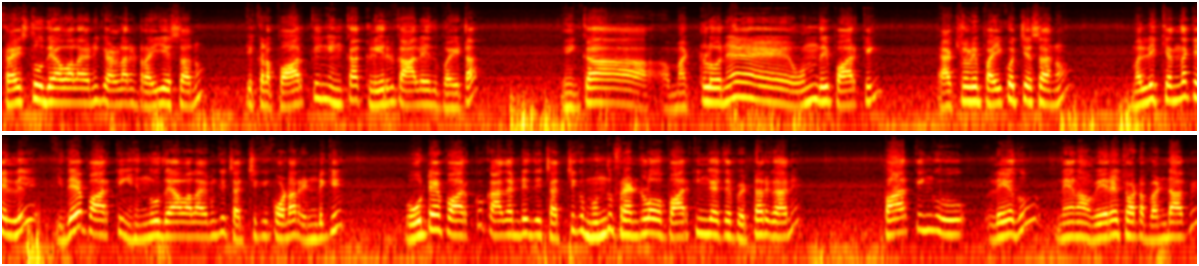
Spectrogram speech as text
క్రైస్తవ దేవాలయానికి వెళ్ళడానికి ట్రై చేశాను. ఇక్కడ పార్కింగ్ ఇంకా క్లియర్ కాలేదు బయట. ఇంకా మట్టిలోనే ఉంది పార్కింగ్. యాక్చువల్లీ పైకి వచ్చేసాను. మళ్ళీ కిందకి వెళ్ళి ఇదే పార్కింగ్. హిందూ దేవాలయంకి చర్చికి కూడా రెండుకి. ఒకటే పార్కు కాదండి ఇది చర్చికి ముందు ఫ్రంట్లో పార్కింగ్ అయితే పెట్టారు కానీ పార్కింగ్ లేదు. నేను వేరే చోట బండి ఆపి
